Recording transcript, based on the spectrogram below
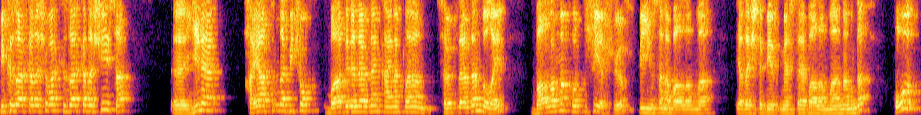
bir kız arkadaşı var. Kız arkadaşıysa e, yine hayatında birçok badirelerden kaynaklanan sebeplerden dolayı bağlanma korkusu yaşıyor. Bir insana bağlanma ya da işte bir mesleğe bağlanma anlamında. O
